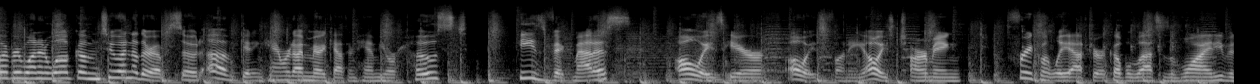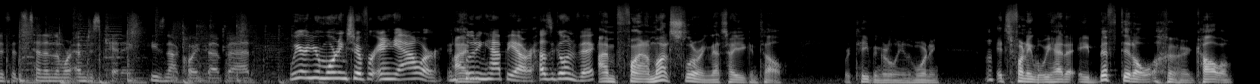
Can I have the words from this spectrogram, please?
everyone, and welcome to another episode of Getting Hammered. I'm Mary Katharine Ham, your host. He's Vic Matus, always here, always funny, always charming, frequently after a couple glasses of wine, even if it's 10 in the morning. I'm just kidding. He's not quite that bad. We are your morning show for any hour, including happy hour. How's it going, Vic? I'm fine. I'm not slurring. That's how you can tell. We're taping early in the morning. It's funny. We had a, a Biff Diddle column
